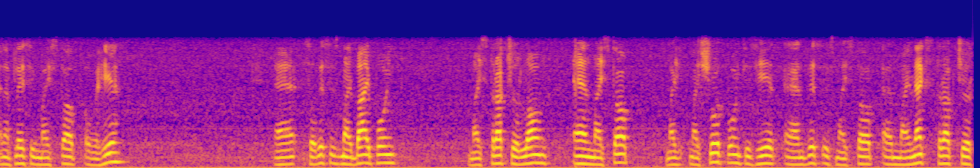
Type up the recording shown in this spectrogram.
and I'm placing my stop over here. And so this is my buy point my structure long and my stop my my short point is here and this is my stop and my next structure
